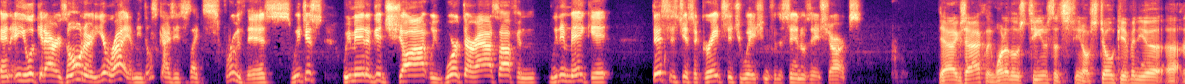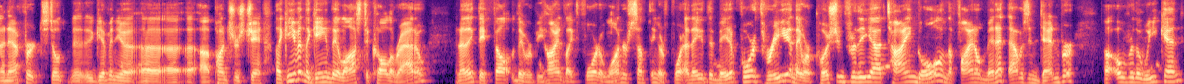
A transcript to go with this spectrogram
And, and you look at Arizona, you're right. I mean, those guys are just like, screw this. We just we made a good shot. We worked our ass off and we didn't make it. This is just a great situation for the San Jose Sharks. Yeah, exactly. One of those teams that's you know still giving you uh, an effort, still uh, giving you a, a, a, puncher's chance. Like even the game they lost to Colorado, and I think they felt they were behind like four to one or something, or four, and they, they made it four three, and they were pushing for the uh, tying goal in the final minute. That was in Denver uh, over the weekend,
